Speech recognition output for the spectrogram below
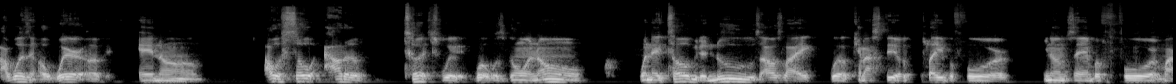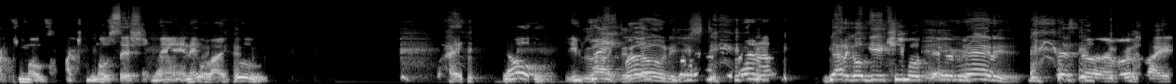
I wasn't aware of it, and um, I was so out of touch with what was going on when they told me the news. I was like, "Well, can I still play before you know what I'm saying before my chemo my chemo session, man?" And they were like, "Dude, like, no, you, You can't, bro. You, You still- Atlanta, you gotta go get chemotherapy." ready. That's done, bro. Like,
